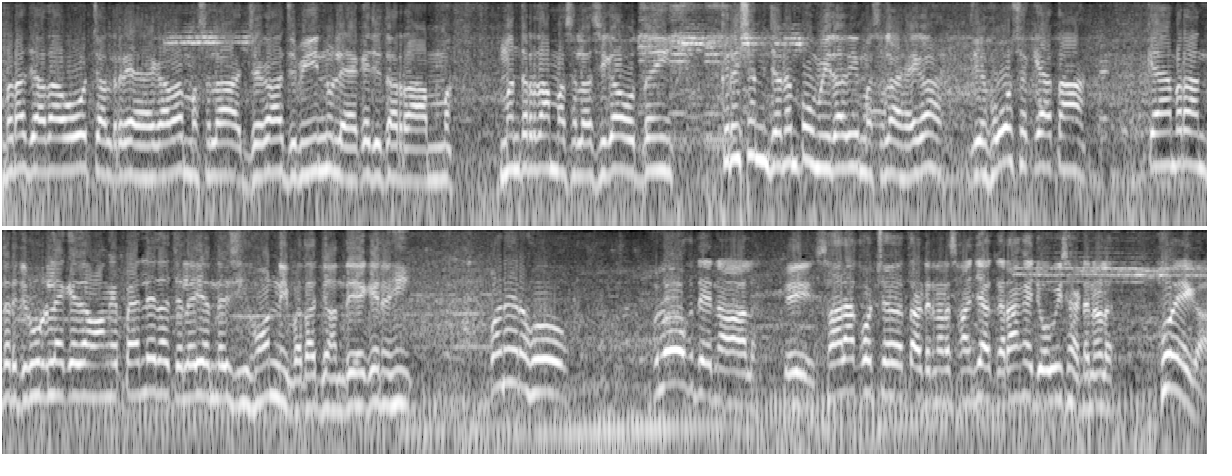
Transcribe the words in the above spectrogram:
ਬੜਾ ਜ਼ਿਆਦਾ ਉਹ ਚੱਲ ਰਿਹਾ ਹੈਗਾ ਵਾ ਮਸਲਾ, ਜਗ੍ਹਾ ਜ਼ਮੀਨ ਨੂੰ ਲੈ ਕੇ ਜਿੱਦਾਂ ਰਾਮ ਮੰਦਿਰ ਦਾ ਮਸਲਾ ਸੀਗਾ ਉਦਾਂ ਹੀ ਕ੍ਰਿਸ਼ਨ ਜਨਮ ਭੂਮੀ ਦਾ ਵੀ ਮਸਲਾ ਹੈਗਾ। ਜੇ ਹੋ ਸਕਿਆ ਤਾਂ ਕੈਮਰਾ ਅੰਦਰ ਜ਼ਰੂਰ ਲੈ ਕੇ ਜਾਵਾਂਗੇ। ਪਹਿਲੇ ਤਾਂ ਚਲੇ ਜਾਂਦੇ ਸੀ, ਹੁਣ ਨਹੀਂ ਪਤਾ ਜਾਂਦੇ ਹੈਗੇ ਨਹੀਂ। ਬਣੇ ਰਹੋ ਵਲੌਗ ਦੇ ਨਾਲ ਤੇ ਸਾਰਾ ਕੁਝ ਤੁਹਾਡੇ ਨਾਲ ਸਾਂਝਾ ਕਰਾਂਗੇ, ਜੋ ਵੀ ਸਾਡੇ ਨਾਲ ਹੋਏਗਾ।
